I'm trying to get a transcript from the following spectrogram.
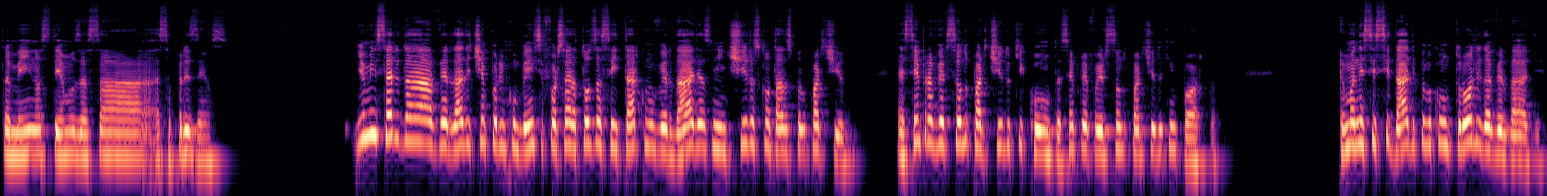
também nós temos essa, essa presença. E o Ministério da Verdade tinha por incumbência forçar a todos a aceitar como verdade as mentiras contadas pelo partido. É sempre a versão do partido que conta, é sempre a versão do partido que importa é uma necessidade pelo controle da verdade.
